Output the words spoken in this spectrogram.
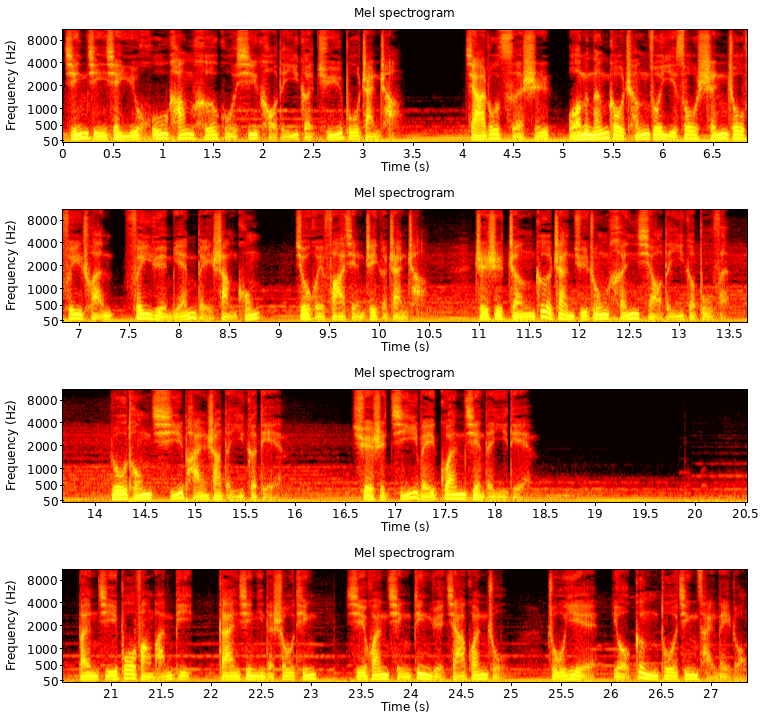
仅仅限于胡康河谷西口的一个局部战场。假如此时我们能够乘坐一艘神舟飞船飞越缅北上空，就会发现这个战场只是整个战局中很小的一个部分，如同棋盘上的一个点。却是极为关键的一点。本集播放完毕，感谢您的收听，喜欢请订阅加关注，主页有更多精彩内容。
